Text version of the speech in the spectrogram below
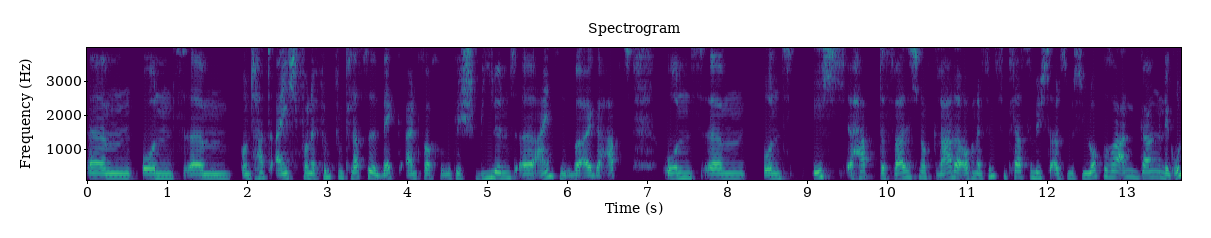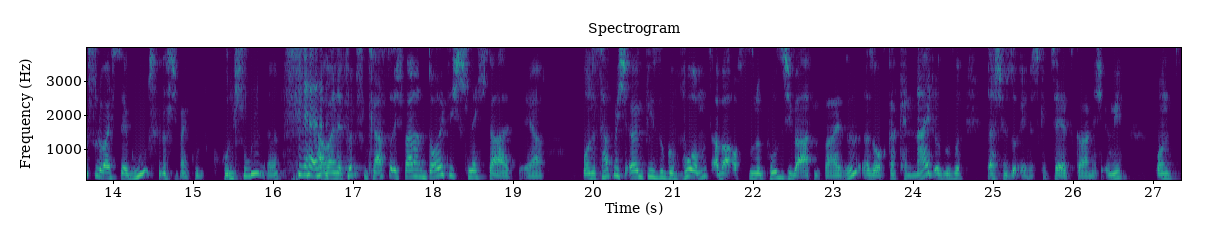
Ähm, und, ähm, und hat eigentlich von der fünften Klasse weg einfach wirklich spielend äh, Einsen überall gehabt. Und, ähm, und ich habe, das weiß ich noch, gerade auch in der fünften Klasse bin ich das alles ein bisschen lockerer angegangen. In der Grundschule war ich sehr gut. Ich meine, gut, Grundschule. Ja. aber in der fünften Klasse, ich war dann deutlich schlechter als er. Und es hat mich irgendwie so gewurmt, aber auf so eine positive Art und Weise. Also auch gar kein Neid oder so. so dachte ich mir so, ey, das gibt's ja jetzt gar nicht irgendwie. Und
